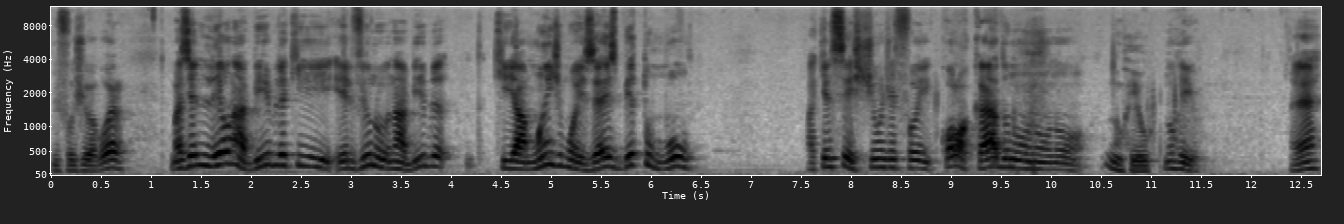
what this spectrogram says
me fugiu agora, mas ele leu na Bíblia que, ele viu no, na Bíblia que a mãe de Moisés betumou aquele cestinho onde ele foi colocado no, no, no, no rio. No rio. É.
